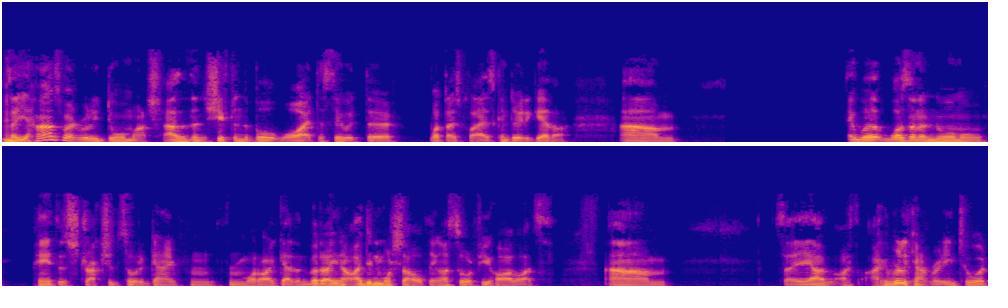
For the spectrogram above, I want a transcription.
So Mm. your halves weren't really doing much other than shifting the ball wide to see what the what those players can do together. Um, it wasn't a normal Panthers structured sort of game from from what I gathered. But uh, you know, I didn't watch the whole thing. I saw a few highlights. Um, so yeah, I, I, I really can't read into it.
